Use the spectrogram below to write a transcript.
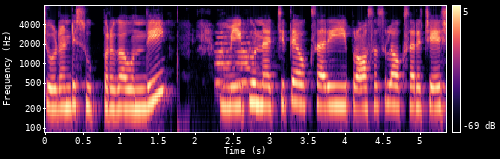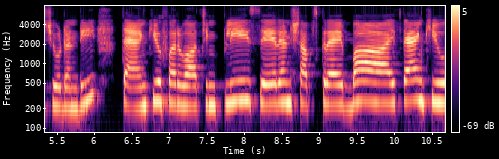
చూడండి సూపర్గా ఉంది. మీకు నచ్చితే ఒకసారి ఈ ప్రాసెస్లో ఒకసారి చేసి చూడండి. Thank you for watching. Please share and subscribe. Bye. Thank you.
